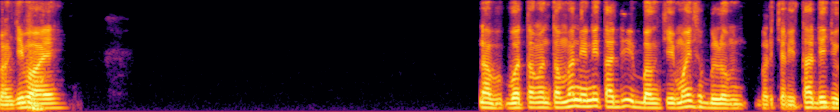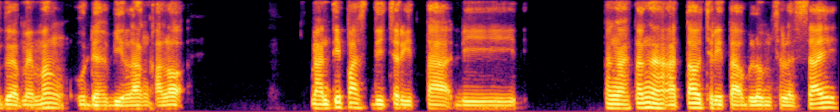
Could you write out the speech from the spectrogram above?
Bang Cimoy. Nah, buat teman-teman ini tadi Bang Cimoy sebelum bercerita dia juga memang udah bilang kalau nanti pas dicerita di tengah-tengah atau cerita belum selesai,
